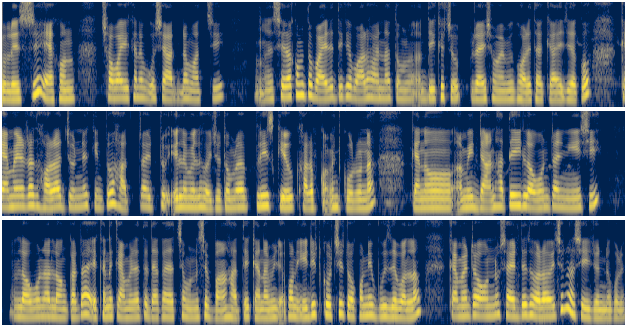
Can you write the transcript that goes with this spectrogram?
চলে এসেছি। এখন সবাই এখানে বসে আড্ডা মারছি। সেরকম তো বাইরের দিকে বার হয় না। তোমরা দেখেছ, প্রায় সময় আমি ঘরে থাকি। যে দেখো, ক্যামেরাটা ধরার জন্য কিন্তু হাতটা একটু এলোমেলো হয়েছে। তোমরা প্লিজ কেউ খারাপ কমেন্ট করো না। কেন, আমি ডান হাতেই লবণটা নিয়েছি। লবণ আর লঙ্কাটা এখানে ক্যামেরাতে দেখা যাচ্ছে, মনে হচ্ছে বাঁ হাতে। কেন আমি যখন এডিট করছি তখনই বুঝতে পারলাম। ক্যামেরাটা অন্য সাইড দিয়ে ধরা হয়েছে না, সেই জন্য করে।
